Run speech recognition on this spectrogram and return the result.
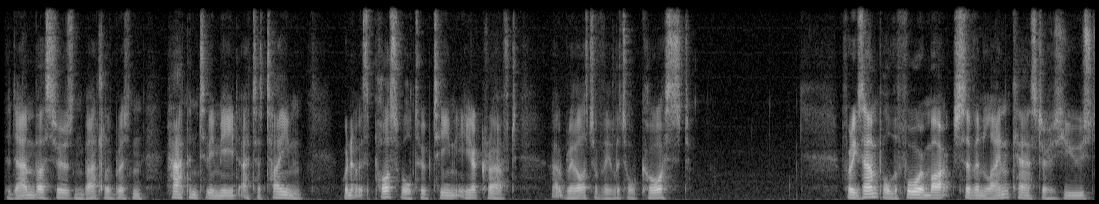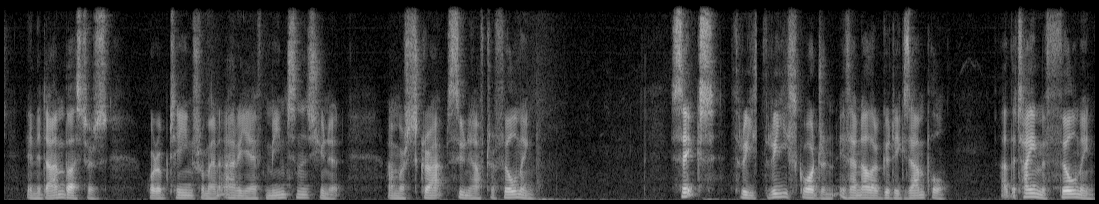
The Dam Busters, and Battle of Britain happened to be made at a time when it was possible to obtain aircraft at relatively little cost. For example, the four Mark 7 Lancasters used in the Dam Busters were obtained from an RAF maintenance unit and were scrapped soon after filming. 633 Squadron is another good example. At the time of filming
